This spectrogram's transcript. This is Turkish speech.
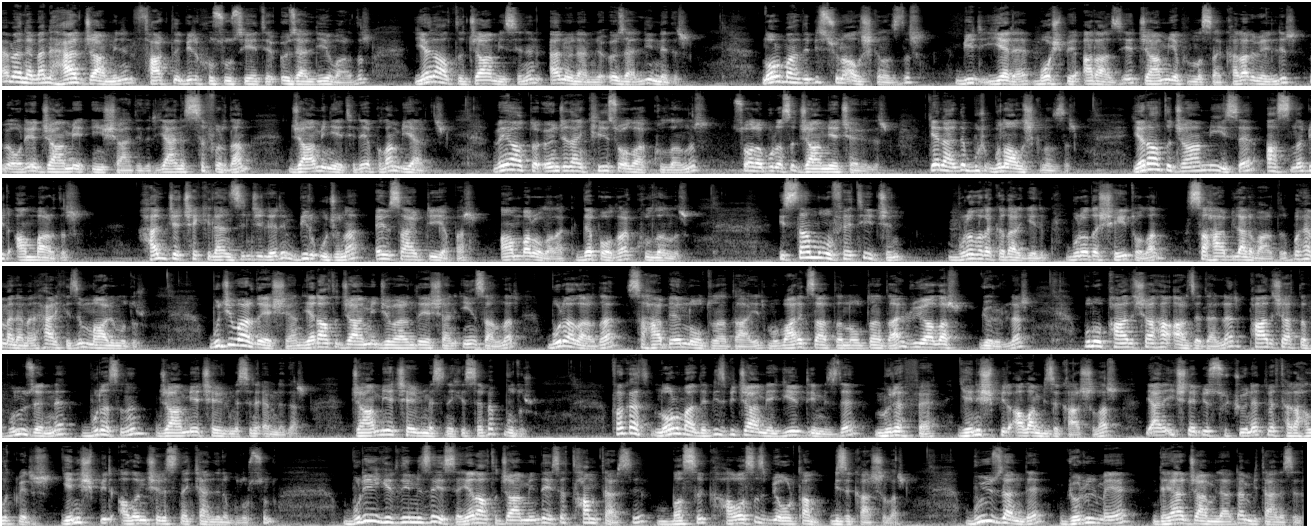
Hemen hemen her caminin farklı bir hususiyeti, özelliği vardır. Yeraltı camisinin en önemli özelliği nedir? Normalde biz şuna alışkınızdır. Bir yere, boş bir araziye cami yapılmasına karar verilir ve oraya cami inşa edilir. Yani sıfırdan cami niyetiyle yapılan bir yerdir. Veyahut da önceden kilise olarak kullanılır. Sonra burası camiye çevrilir. Genelde bu, buna alışkınızdır. Yeraltı cami ise aslında bir ambardır. Halice çekilen zincirlerin bir ucuna ev sahipliği yapar. Ambar olarak, depo olarak kullanılır. İstanbul'un fethi için buralara kadar gelip burada şehit olan sahabiler vardır. Bu hemen hemen herkesin malumudur. Bu civarda yaşayan, yeraltı cami civarında yaşayan insanlar buralarda sahabelerin olduğuna dair, mübarek zatların olduğuna dair rüyalar görürler. Bunu padişaha arz ederler. Padişah da bunun üzerine burasının camiye çevrilmesini emreder. Camiye çevrilmesindeki sebep budur. Fakat normalde biz bir camiye girdiğimizde müreffeh, geniş bir alan bizi karşılar. Yani içine bir sükunet ve ferahlık verir. Geniş bir alan içerisinde kendini bulursun. Buraya girdiğimizde ise yeraltı camiinde ise tam tersi basık, havasız bir ortam bizi karşılar. Bu yüzden de görülmeye değer camilerden bir tanesidir.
